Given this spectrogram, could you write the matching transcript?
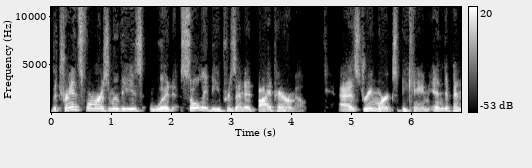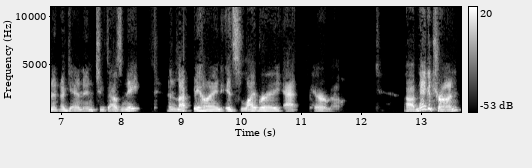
the Transformers movies would solely be presented by Paramount, as DreamWorks became independent again in 2008 and left behind its library at Paramount. Uh, Megatron,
